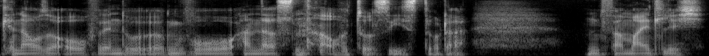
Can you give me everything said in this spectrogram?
Genauso auch, wenn du irgendwo anders ein Auto siehst oder einen vermeintlich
